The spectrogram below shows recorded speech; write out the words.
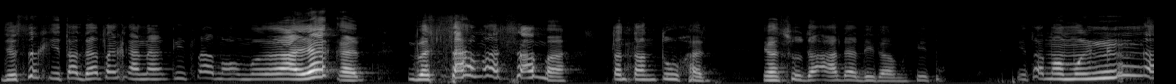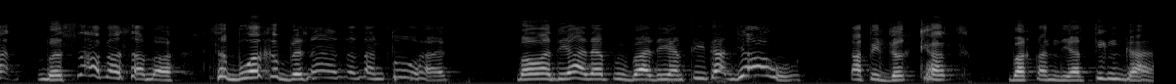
Justru kita datang karena kita mau merayakan bersama-sama tentang Tuhan yang sudah ada di dalam kita. Kita mau mengingat bersama-sama sebuah kebenaran tentang Tuhan bahwa dia ada pribadi yang tidak jauh tapi dekat bahkan dia tinggal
